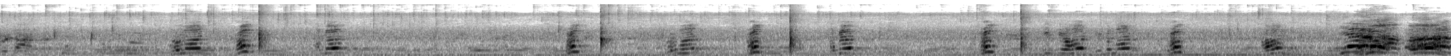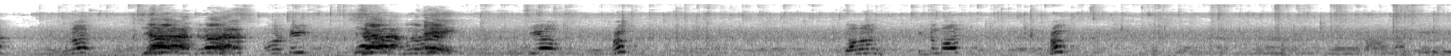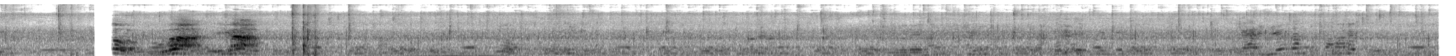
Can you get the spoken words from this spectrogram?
Hormat. Rok. Agak. Rok. Hormat. Rok. Agak. Rok. Istirahat di tempat. Rok. Paham? Siap, paham. Jelas? Siap, jelas. Mengerti? Siap, mengerti. Siap. Rok. Jalan di tempat. Rok. Dua, tiga.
